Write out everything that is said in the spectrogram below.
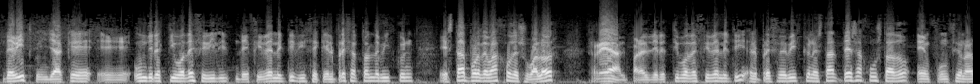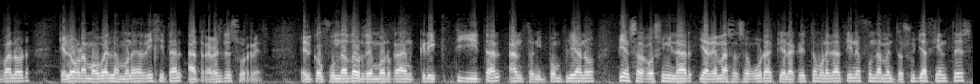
de Bitcoin, ya que eh, un directivo de Fidelity, de Fidelity dice que el precio actual de Bitcoin está por debajo de su valor real. Para el directivo de Fidelity, el precio de Bitcoin está desajustado en función al valor que logra mover la moneda digital a través de su red. El cofundador de Morgan Creek Digital, Anthony Pompliano, piensa algo similar y además asegura que la criptomoneda tiene fundamentos subyacentes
